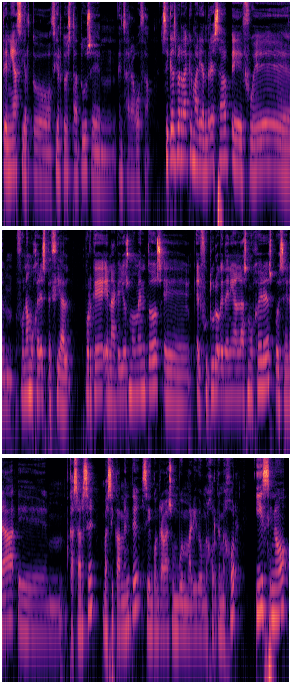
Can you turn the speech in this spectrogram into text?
tenía cierto estatus en, Zaragoza. Sí que es verdad que María Andresa eh, fue, fue, una mujer especial, porque en aquellos momentos el futuro que tenían las mujeres pues era casarse, básicamente, si encontrabas un buen marido mejor que mejor, y si no,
